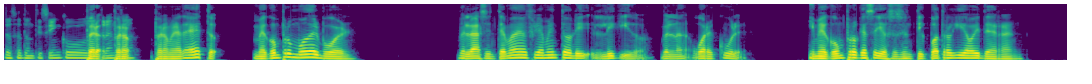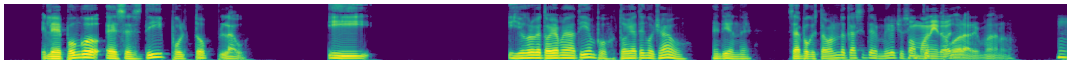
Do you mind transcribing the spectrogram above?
de 75 o de pero, 30. pero, pero mírate esto. Me compro un motherboard, ¿verdad? Sistema de enfriamiento lí- líquido, ¿verdad? Water cooler. Y me compro, qué sé yo, 64 GB de RAM. Y le pongo SSD por top lado. Y Y yo creo que todavía me da tiempo. Todavía tengo chavo. ¿Entiendes? O sea, porque estamos hablando de casi 3.800 monitor. dólares, hermano. Mm.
